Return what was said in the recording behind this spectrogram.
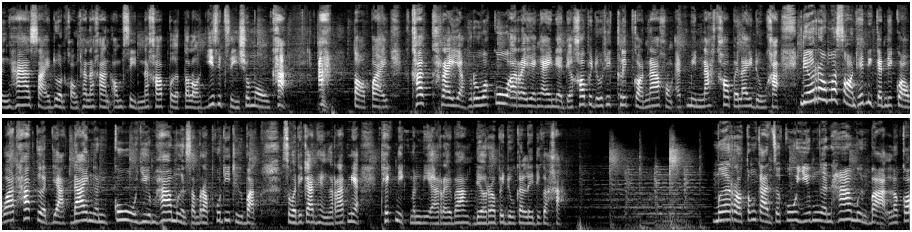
1115 สายด่วนของธนาคารออมสินนะคะ เปิดตลอด 24 ชั่วโมงค่ะอะต่อไปถ้าใครอยากรู้ว่ากู้อะไรยังไงเนี่ยเดี๋ยวเข้าไปดูที่คลิปก่อนหน้าของแอดมินนะเข้าไปไล่ดูค่ะ เดี๋ยวเรามาสอนเทคนิคกันดีกว่าว่า ถ้าเกิดอยากได้เงินกู้ยืม 50,000สำหรับผู้ที่ถือบัตร สวัสดิการแห่งรัฐเนี่ยเทคนิคมันมีอะไรบ้าง เดี๋ยวเราไปดูกันเลยดีกว่าค่ะเมื่อเราต้องการจะกู้ยืมเงิน 50,000 บาท แล้วก็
